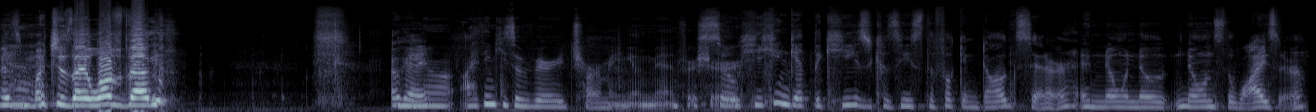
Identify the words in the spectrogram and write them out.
as Yeah. much as I love them. okay. No, I think he's a very charming young man for sure. So he can get the keys because he's the fucking dog sitter, and no one know no one's the wiser.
